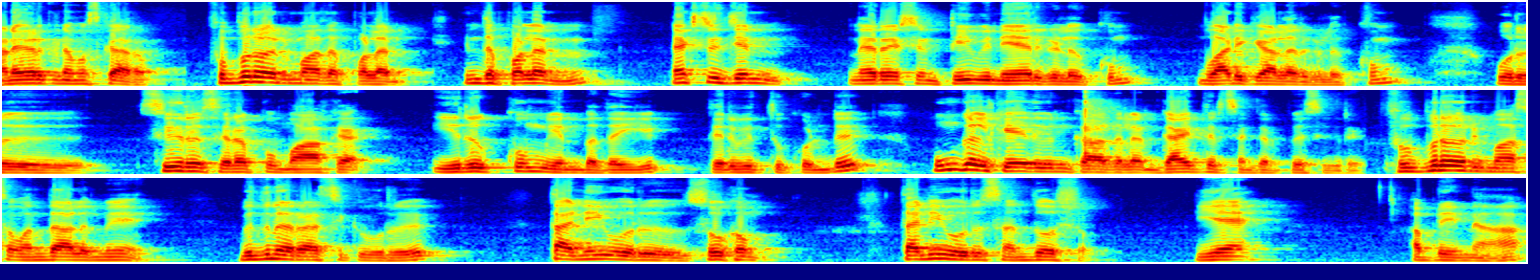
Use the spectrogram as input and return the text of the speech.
அனைவருக்கும் நமஸ்காரம். பிப்ரவரி மாத பலன். இந்த பலன் நெக்ஸ்ட் ஜென் நேரேஷன் டிவி நேயர்களுக்கும் வாடிக்கையாளர்களுக்கும் ஒரு சீர சிறப்புமாக இருக்கும் என்பதை தெரிவித்துக்கொண்டு உங்கள் கேதுவின் காதலன் காயத்ரி சங்கர் பேசுகிறேன். பிப்ரவரி மாதம் வந்தாலுமே மிதுன ராசிக்கு ஒரு தனி ஒரு சுகம் தனி ஒரு சந்தோஷம். ஏன் அப்படின்னா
